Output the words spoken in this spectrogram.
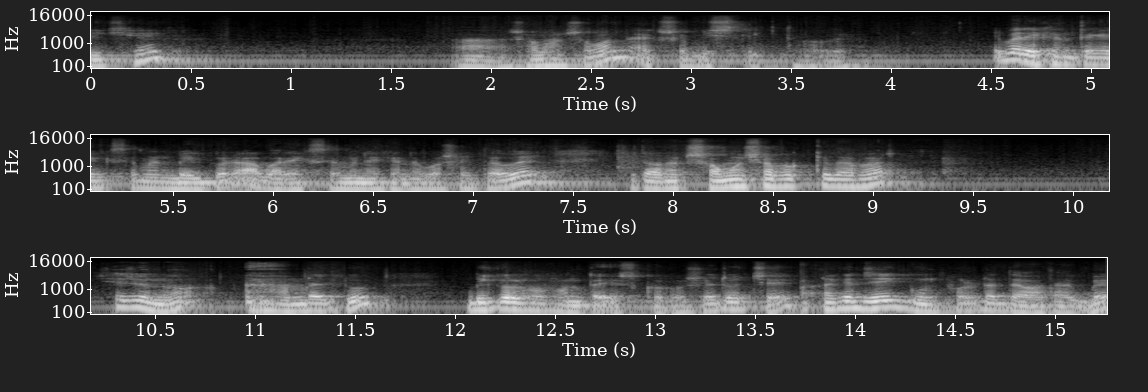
লিখে সমান সমান একশো বিশ লিখতে হবে। এবার এখান থেকে এক্সামেন্ট বের করে আবার এক্সামেন্ট এখানে বসাইতে হবে। এটা অনেক সময় সাপেক্ষ ব্যাপার। সেজন্য আমরা একটু বিকল্প পন্থা ইউজ করব। সেটা হচ্ছে আপনাকে যেই গুণফলটা দেওয়া থাকবে,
